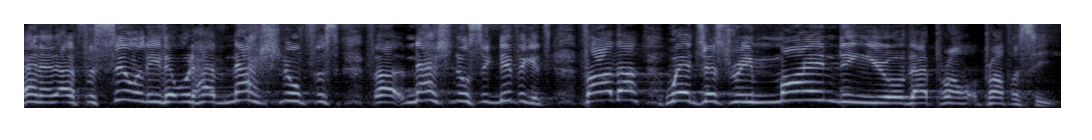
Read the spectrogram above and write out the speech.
and a, a facility that would have national, uh, national significance. Father, we're just reminding you of that pro- prophecy.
